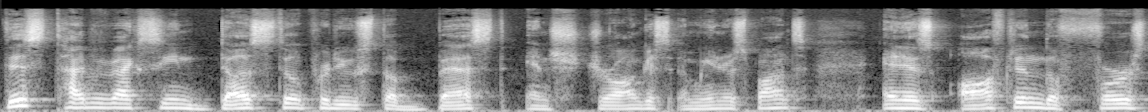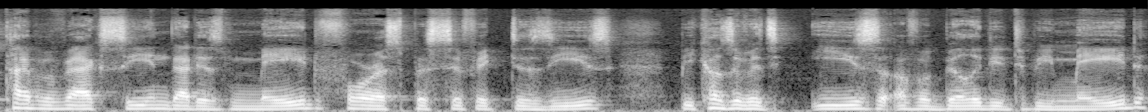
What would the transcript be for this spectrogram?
this type of vaccine does still produce the best and strongest immune response and is often the first type of vaccine that is made for a specific disease because of its ease of ability to be made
